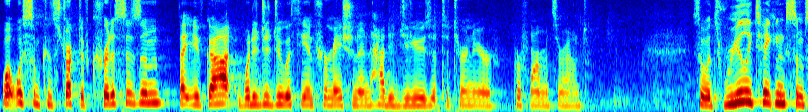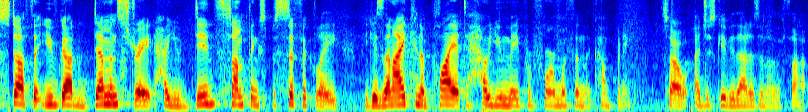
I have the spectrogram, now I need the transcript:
What was some constructive criticism that you've got? What did you do with the information and how did you use it to turn your performance around? So it's really taking some stuff that you've got to demonstrate how you did something specifically, because then I can apply it to how you may perform within the company. So I just give you that as another thought.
